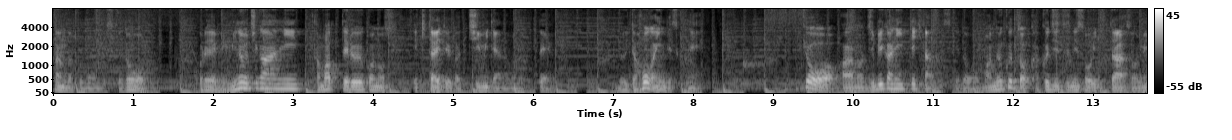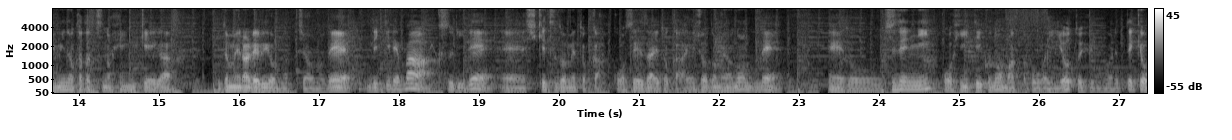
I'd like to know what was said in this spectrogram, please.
なんだと思うんですけどこれ耳の内側に溜まってるこの液体というか血みたいなものって抜いた方がいいんですかね？今日あの耳鼻科に行ってきたんですけど、まあ、抜くと確実にそういったその耳の形の変形が認められるようになっちゃうのでできれば薬で、えー、止血止めとか抗生剤とか炎症止めを飲んで、えーと、自然にこう引いていくのを待った方がいいよというふうに言われて今日は、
